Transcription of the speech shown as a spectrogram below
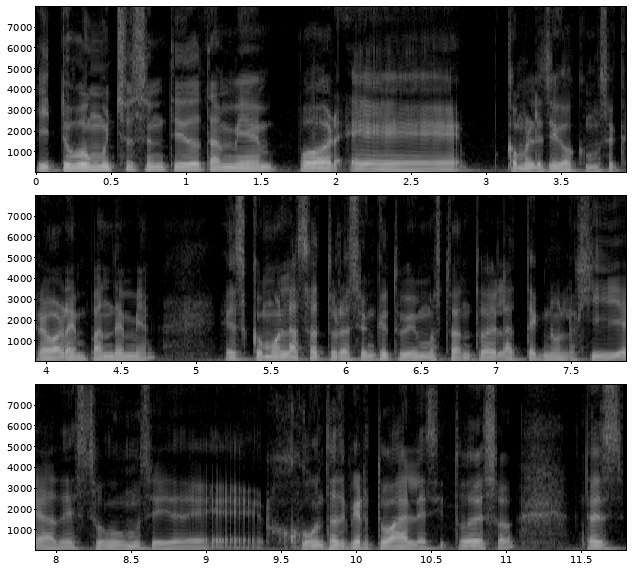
y tuvo mucho sentido también por, eh, como les digo, como se creó ahora en pandemia, es como la saturación que tuvimos tanto de la tecnología, de Zooms y de juntas virtuales y todo eso. Entonces,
